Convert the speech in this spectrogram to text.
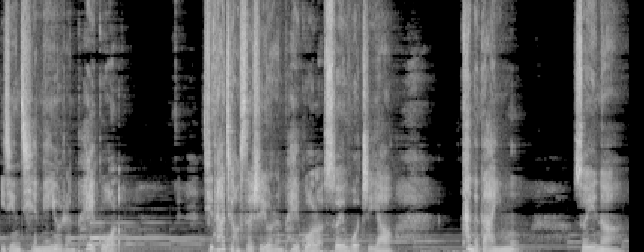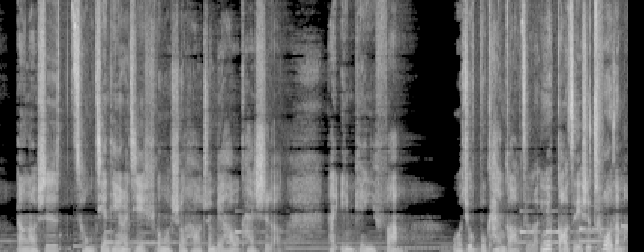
已经前面有人配过了。其他角色是有人配过了，所以我只要看着大荧幕。所以呢，当老师从监听耳机跟我说“好，准备好，我开始了”，他影片一放，我就不看稿子了，因为稿子也是错的嘛。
